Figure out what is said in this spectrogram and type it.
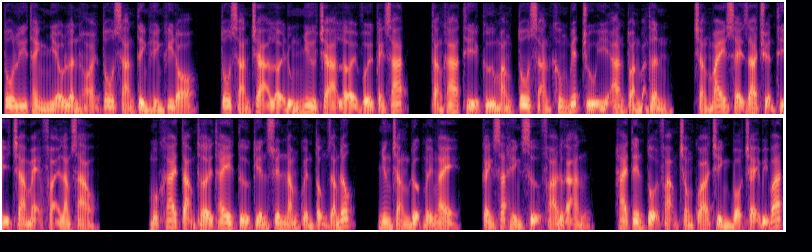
Tô Lý Thành nhiều lần hỏi Tô Sán tình hình khi đó, Tô Sán trả lời đúng như trả lời với cảnh sát, Tàng Kha thì cứ mắng Tô Sán không biết chú ý an toàn bản thân, chẳng may xảy ra chuyện thì cha mẹ phải làm sao. Một khai tạm thời thay từ kiến xuyên nắm quyền tổng giám đốc, nhưng chẳng được mấy ngày, cảnh sát hình sự phá được án, hai tên tội phạm trong quá trình bỏ chạy bị bắt,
